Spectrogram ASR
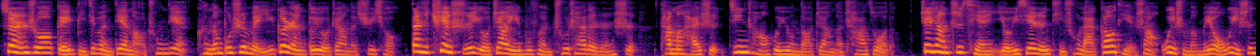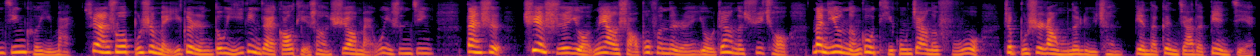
虽然说给笔记本电脑充电可能不是每一个人都有这样的需求，但是确实有这样一部分出差的人士，他们还是经常会用到这样的插座的。就像之前有一些人提出来，高铁上为什么没有卫生巾可以卖？虽然说不是每一个人都一定在高铁上需要买卫生巾，但是确实有那样少部分的人有这样的需求，那你又能够提供这样的服务，这不是让我们的旅程变得更加的便捷、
